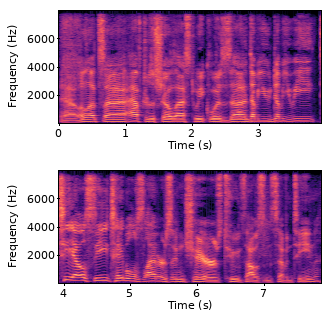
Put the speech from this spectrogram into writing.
yeah, well, that's uh, after the show last week was uh, WWE TLC Tables, Ladders, and Chairs 2017.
